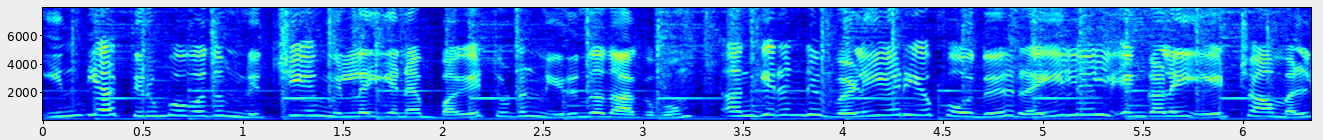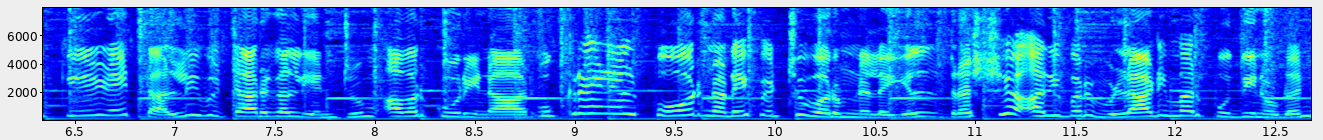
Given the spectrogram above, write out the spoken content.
இந்தியா திரும்புவதும் நிச்சயம் இல்லை என பயத்துடன் இருந்ததாகவும் அங்கிருந்து வெளியேறிய போது ரயிலில் எங்களை ஏற்றாமல் கீழே தள்ளிவிட்டார்கள் என்றும் அவர் கூறினார். உக்ரைனில் போர் நடைபெற்று வரும் நிலையில் ரஷ்ய அதிபர் விளாடிமிர் புதினுடன்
